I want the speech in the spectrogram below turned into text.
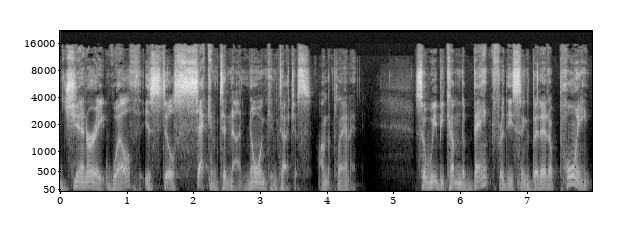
generate wealth is still second to none. No one can touch us on the planet. So we become the bank for these things. But at a point,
